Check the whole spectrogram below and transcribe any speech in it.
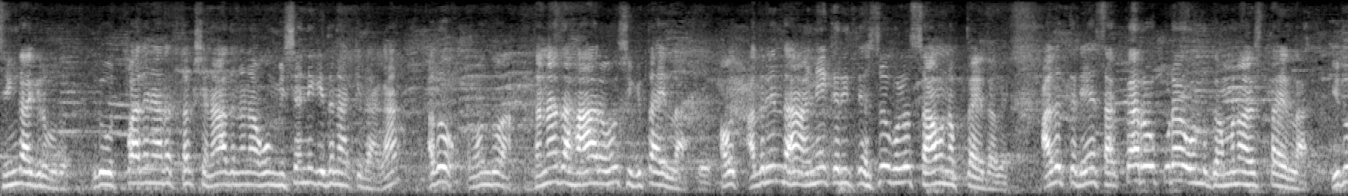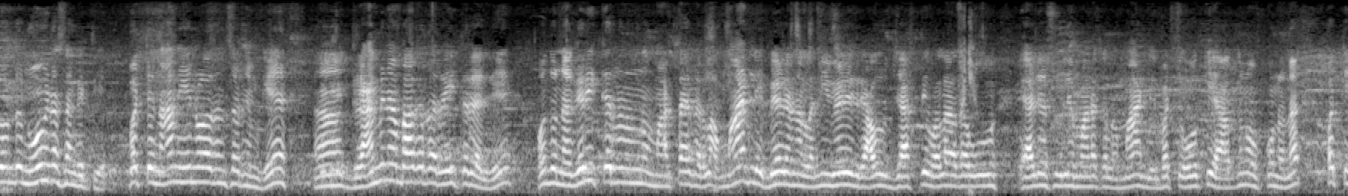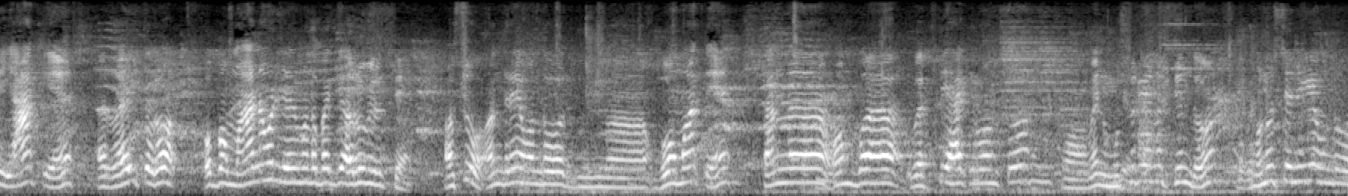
ಶೇಂಗಾ ಆಗಿರ್ಬೋದು. ಇದು ಉತ್ಪಾದನೆ ಆದ ತಕ್ಷಣ ಅದನ್ನು ನಾವು ಮಿಷನ್ನಿಗೆ ಇದನ್ನು ಹಾಕಿದಾಗ ಅದು ಒಂದು ದನದ ಆಹಾರವು ಸಿಗ್ತಾ ಇಲ್ಲ. ಅವು ಅದರಿಂದ ಅನೇಕ ರೀತಿಯ ಹಸುಗಳು ಸಾವನ್ನಪ್ತಾ ಇದ್ದಾವೆ. ಅದಕ್ಕೆ ಸರ್ಕಾರವು ಕೂಡ ಒಂದು ಗಮನ ಹರಿಸ್ತಾ ಇಲ್ಲ. ಇದು ಒಂದು ನೋವಿನ ಸಂಗತಿ. ಬಟ್ ನಾನು ಏನು ಹೇಳೋದನ್ನು ಸರ್ ನಿಮಗೆ ಗ್ರಾಮೀಣ ಭಾಗದ ರೈತರಲ್ಲಿ ಒಂದು ನಗರೀಕರಣವನ್ನು ಮಾಡ್ತಾ ಇದ್ದಾರಲ್ಲ ಮಾಡಲಿ, ಬೇಡನಲ್ಲ. ನೀವು ಹೇಳಿದ್ರಿ, ಅವ್ರು ಜಾಸ್ತಿ ಹೊಲ ಅದಾವು, ಎರಡು ಸೂಲೆ ಮಾಡೋಕ್ಕಲ್ಲ, ಮಾಡಲಿ. ಬಟ್ ಓಕೆ ಅದನ್ನು ಒಪ್ಕೊಂಡನ. ಬಟ್ ಯಾಕೆ ರೈತರು ಒಬ್ಬ ಮಾನವನ ಜನ್ಮದ ಬಗ್ಗೆ ಅರಿವಿರುತ್ತೆ. ಹಸು ಅಂದರೆ ಒಂದು ಗೋಮಾತೆ ತನ್ನ ಒಬ್ಬ ವ್ಯಕ್ತಿ ಹಾಕಿರುವಂಥ ಏನು ಮುಸುರಿಯನ್ನು ತಿಂದು ಮನುಷ್ಯನಿಗೆ ಒಂದು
